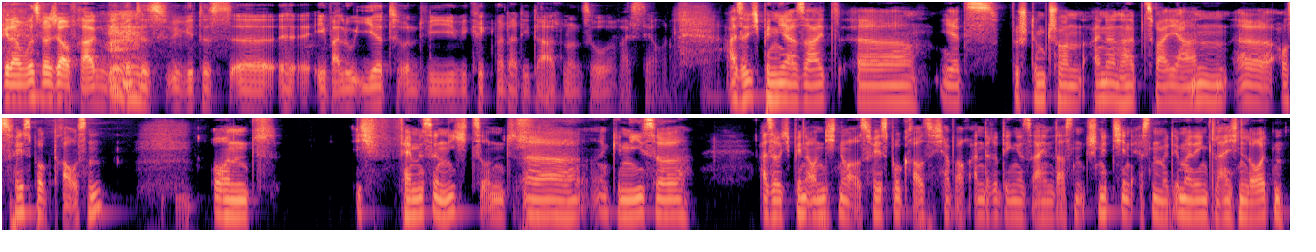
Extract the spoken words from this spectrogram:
Genau, muss man sich auch fragen, wie wird das, wie wird das äh, evaluiert und wie, wie kriegt man da die Daten und so, weiß der auch nicht. Also ich bin ja seit äh, jetzt bestimmt schon eineinhalb, zwei Jahren äh, aus Facebook draußen und ich vermisse nichts und äh, genieße also ich bin auch nicht nur aus Facebook raus, ich habe auch andere Dinge sein lassen. Schnittchen essen mit immer den gleichen Leuten.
